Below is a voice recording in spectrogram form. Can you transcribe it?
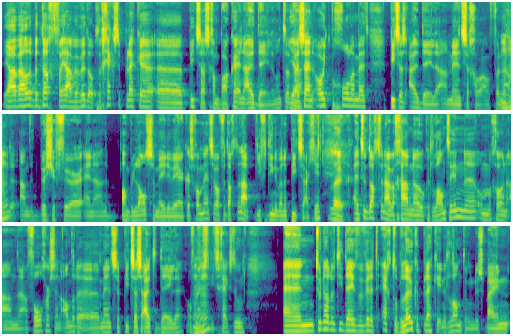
Ja, we hadden bedacht van ja, we willen op de gekste plekken eh, pizza's gaan bakken en uitdelen. Want eh, Ja. wij zijn ooit begonnen met pizza's uitdelen aan mensen gewoon. Van Mhm. aan, de, aan de buschauffeur en aan de ambulance-medewerkers. Gewoon mensen waarvan we dachten, nou, die verdienen wel een pizzaatje. Leuk. En toen dachten we, nou, we gaan ook het land in eh, om gewoon aan, aan volgers en andere mensen pizza's uit te delen. Of Mhm. mensen die iets geks doen. En toen hadden we het idee, we willen het echt op leuke plekken in het land doen. Dus bij een,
